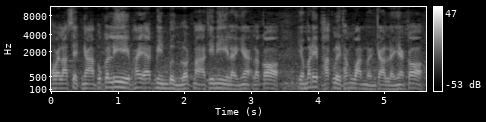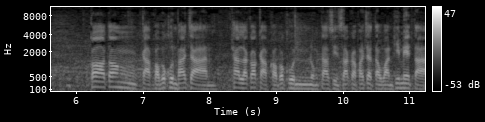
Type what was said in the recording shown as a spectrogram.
พอเวลาเสร็จงานปุ๊บก็รีบให้แอดมินบึ่งรถมาที่นี่อะไรเงี้ยแล้วก็ยังไม่ได้พักเลยทั้งวันเหมือนกันอะไรเงี้ยก็ก็ต้องกราบขอบพระคุณพระอาจารย์ ท่านแล้วก็กราบขอบพระคุณหลวงตาสินทรัพย์กับพระจารย์ตวันที่เมตตา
